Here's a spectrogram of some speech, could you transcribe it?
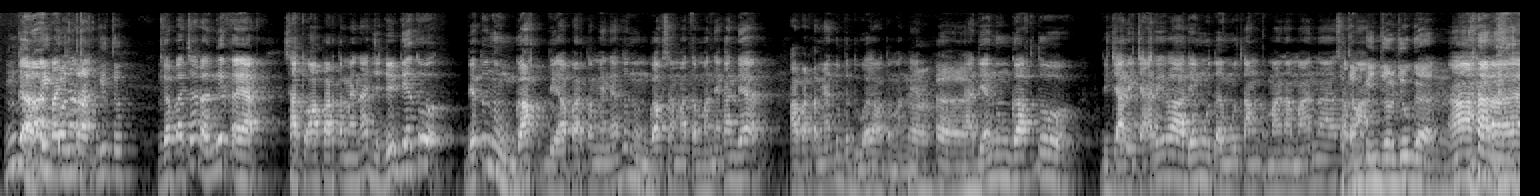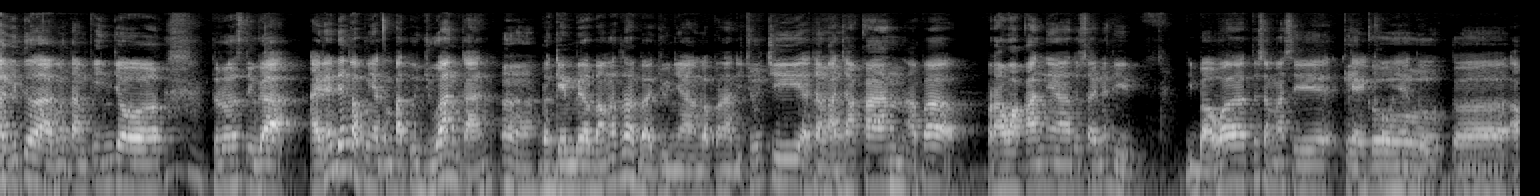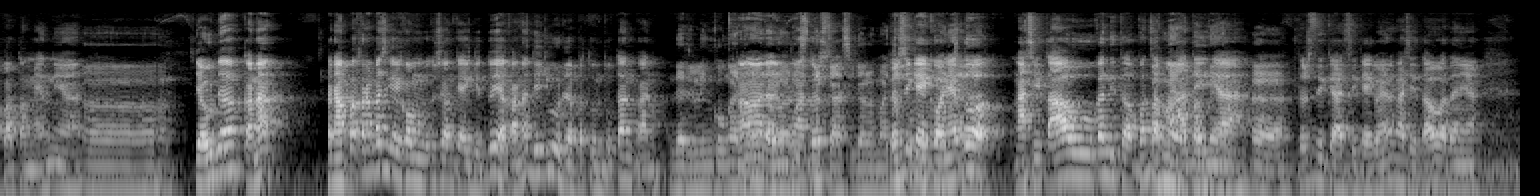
enggak tapi pacaran. kontrak gitu. enggak pacaran dia kayak satu apartemen aja jadi dia tuh dia tuh nunggak di apartemennya tuh nunggak sama temannya kan dia apartemennya tuh berdua sama temannya Ah. nah dia nunggak tuh dicari-cari lah dia ngutang-ngutang ke mana-mana Utang sama pinjol juga. ah gitu lah ngutang pinjol terus juga akhirnya dia nggak punya tempat tujuan kan Eh. udah gembel banget lah bajunya nggak pernah dicuci acak-acakan Hmm. apa perawakannya terus akhirnya di dibawa tuh sama si Keiko. Keiko-nya tuh ke apartemennya Eh, ya udah karena kenapa kenapa sih Keiko memutuskan kayak gitu ya karena dia juga udah dapat tuntutan kan dari lingkungan Nah, ya, dari lingkungan terus nikah segala macam. terus si Keiko-nya tuh ngasih tahu kan ditelepon sama adiknya pamer. Eh. terus dikasih Keiko-nya ngasih tahu katanya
